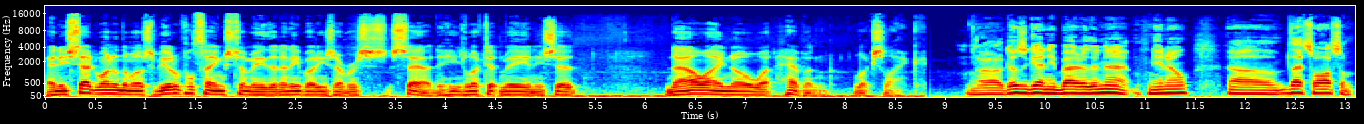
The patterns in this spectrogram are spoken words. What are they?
And he said one of the most beautiful things to me that anybody's ever said. He looked at me and he said, "Now I know what heaven looks like." Uh, it doesn't get any better than that, you know. Uh, that's awesome.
